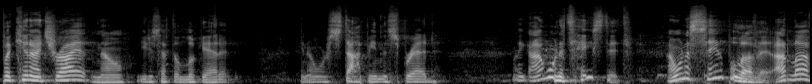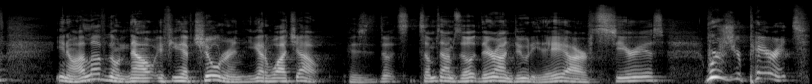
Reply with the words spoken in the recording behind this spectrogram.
But can I try it? No, you just have to look at it. You know, we're stopping the spread. Like, I want to taste it. I want a sample of it. I'd love, you know, I love going. Now, if you have children, you got to watch out because sometimes they're on duty. They are serious. Where's your parent?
